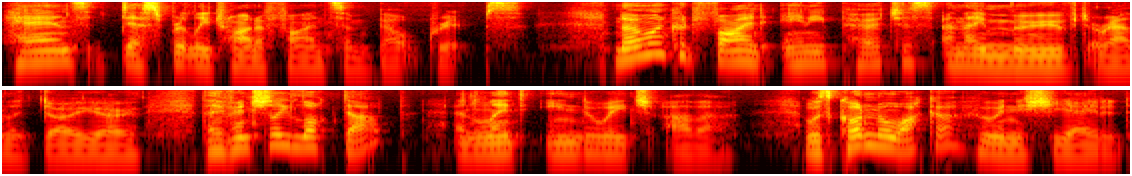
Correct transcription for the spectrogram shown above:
hands desperately trying to find some belt grips. No one could find any purchase, and they moved around the dohyo. They eventually locked up and leant into each other. It was Kotonowaka who initiated,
